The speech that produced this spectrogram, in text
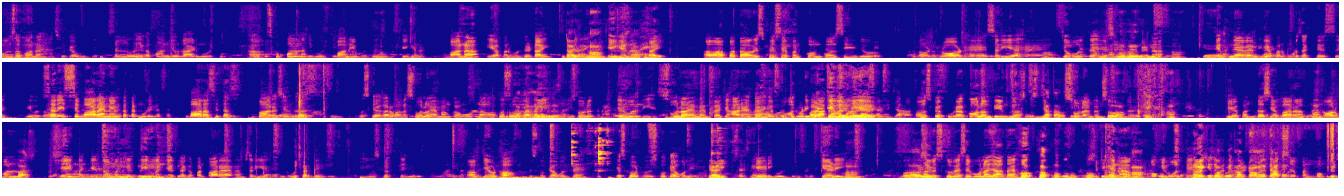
कौन सा पाना है? इसको क्या बोलते हैं? सर लोहे का पान जो राइड मोड़ते हैं हाँ। इसको पाना ही बोलते हैं। पानी बोलते हैं। ठीक है ना? पाना ये अपन बोलते हैं डाई। डाई हाँ। ठीक है ना? डाई। अब आप बताओ इसमें से अपन कौन कौन सी जो रॉड है सरिया है जो बोलते हैं जैसे ना? हाँ। कितने एम एम की अपन मोड़ सकते हैं इससे? ये बताओ। सर इससे बारह एम एम का तक मुड़ेगा सर। बारह से दस। बारह से दस। उसके अगर अगर सोलह एम एम का मोड़ना हो तो सोलह का नहीं सोलह का नहीं ज़रूरत नहीं है। सोलह एम एम का जहाँ रहता है जब बहुत बड़ी भट्टी बनती है। तो उस पर पूरा कॉलम बीम का जाता है सोलह एम एम सोलह ठीक है। हाँ? ये अपन दस या बारह नॉर्मल एक मंजिल दो मंजिल तीन मंजिल तक अपन बारह एम एम सरिया यूज़ करते हैं। यूज़ करते हैं। आप ये उठाओ इसको क्या बोलते हैं? इसको उठाओ इसको क्या बोलेंगे? सर केड़ी बोलते हैं केड़ी। हाँ। और इसको वैसे बोला जाता है हुक हुक हुक हुक ठीक है ना हाँ। हुक ही। बोलते हैं।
